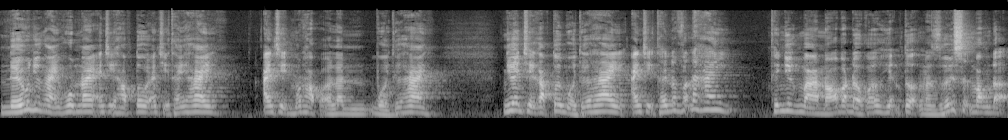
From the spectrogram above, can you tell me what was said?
nếu như ngày hôm nay anh chị học tôi, anh chị thấy hay, anh chị muốn học ở lần buổi thứ hai. Như anh chị gặp tôi buổi thứ hai, anh chị thấy nó vẫn hay. Thế nhưng mà nó bắt đầu có hiện tượng là dưới sự mong đợi.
